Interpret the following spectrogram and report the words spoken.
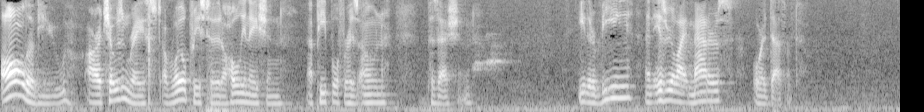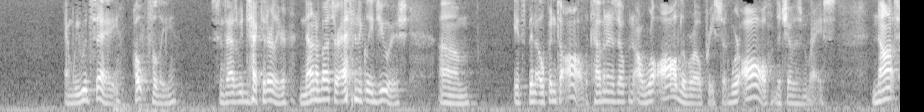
All of you are a chosen race, a royal priesthood, a holy nation, a people for his own possession. Either being an Israelite matters or it doesn't. And we would say, hopefully, since as we detected earlier, none of us are ethnically Jewish, um, it's been open to all. The covenant is open to all. We're all the royal priesthood. We're all the chosen race. Not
